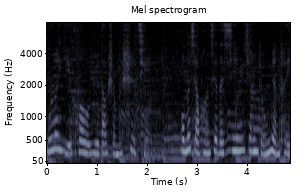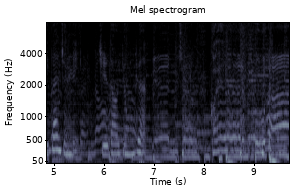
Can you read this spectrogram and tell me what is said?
无论以后遇到什么事情，我们小螃蟹的心将永远陪伴着你，直到永远。快乐的不安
